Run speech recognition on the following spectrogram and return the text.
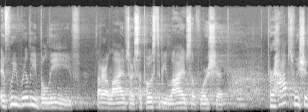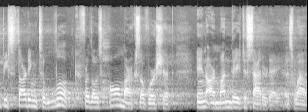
If we really believe that our lives are supposed to be lives of worship, perhaps we should be starting to look for those hallmarks of worship in our Monday to Saturday as well.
